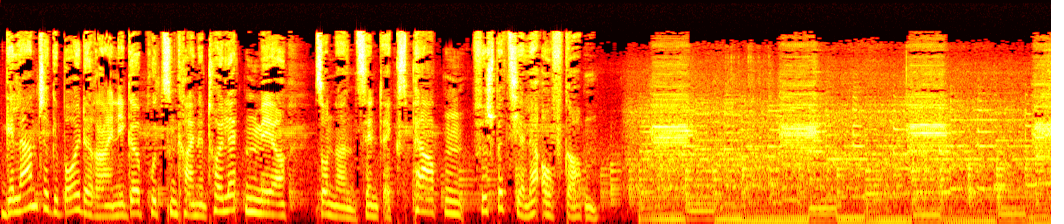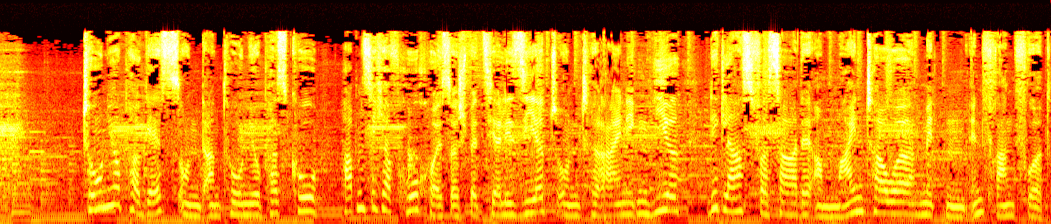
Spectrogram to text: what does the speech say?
Gelernte Gebäudereiniger putzen keine Toiletten mehr, sondern sind Experten für spezielle Aufgaben. Tonio Porges und Antonio Pasco haben sich auf Hochhäuser spezialisiert und reinigen hier die Glasfassade am Main Tower mitten in Frankfurt.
